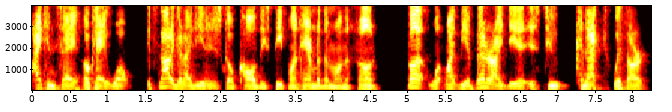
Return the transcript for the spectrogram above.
I can say, okay, well, it's not a good idea to just go call these people and hammer them on the phone. But what might be a better idea is to connect with our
